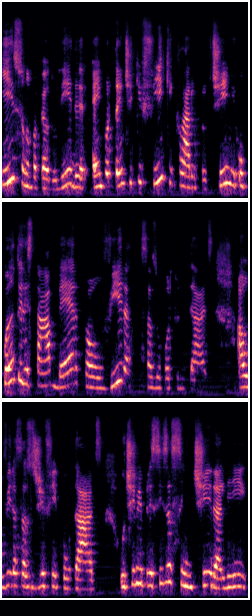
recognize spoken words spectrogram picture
isso no papel do líder é importante que fique claro para o time o quanto ele está aberto a ouvir essas oportunidades, a ouvir essas dificuldades. O time precisa sentir ali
